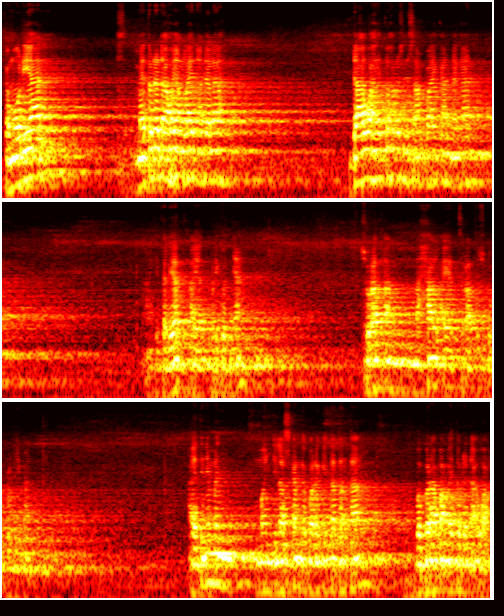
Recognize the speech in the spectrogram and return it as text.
Kemudian metode dakwah yang lain adalah dakwah itu harus disampaikan dengan nah, kita lihat ayat berikutnya. Surat An-Nahl ayat 125. Ayat ini men menjelaskan kepada kita tentang beberapa metode dakwah.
